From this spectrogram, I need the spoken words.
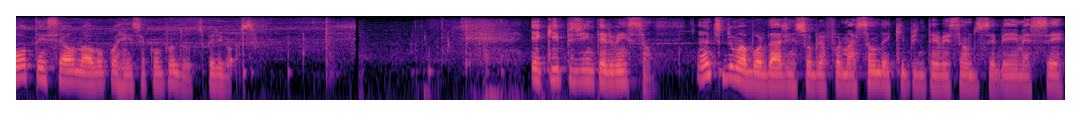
potencial nova ocorrência com produtos perigosos. Equipes de intervenção. Antes de uma abordagem sobre a formação da equipe de intervenção do CBMSC,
